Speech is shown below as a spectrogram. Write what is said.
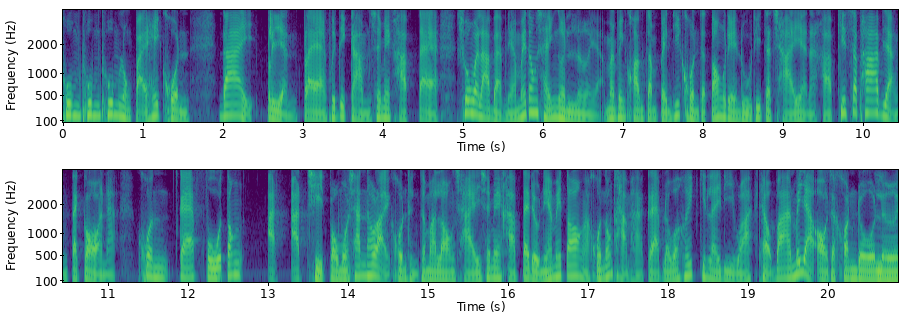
ทุ่มทุ่มทุ่มลงไปให้คน ได้เปลี่ยนแปลงพฤติกรรมใช่ไหมครับ แต่ช่วงเวลาแบบนี้ไม่ต้องใช้เงินเลยอะมันเป็นความจำเป็นที่คนจะต้องเรียนรู้ที่จะใช้อะนะครับคิดสภาพอย่างแต่ก่อนอะคน Grab Food ต้อง อัดอัดฉีดโปรโมชั่นเท่าไหร่คนถึงจะมาลองใช้ใช่ไหมครับ แต่เดี๋ยวนี้ไม่ต้องอะคนต้องถามหาแกร็บแล้วว่าเฮ้ยกินอะไรดีวะ แถวบ้านไม่อยากออกจากคอนโดเลย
